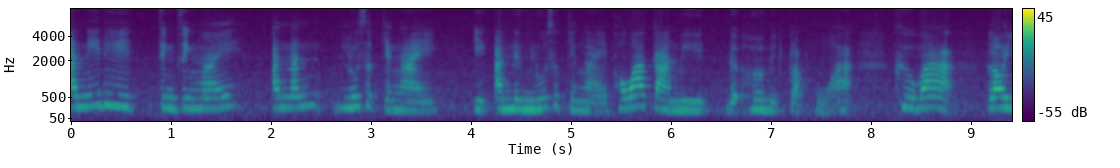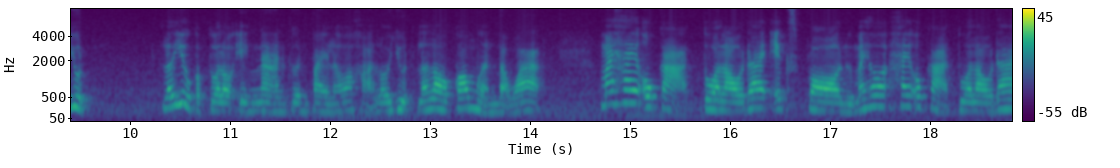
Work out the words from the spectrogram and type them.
อันนี้ดีจริงๆไหมอันนั้นรู้สึกยังไง อีกอันนึงรู้สึกยังไง เพราะว่าการมีเดอะเฮอร์มิตกลับหัว คือว่าเราหยุดแล้วอยู่กับตัวเราเองนานเกินไปแล้วอะค่ะ เราหยุดแล้วเราก็เหมือนแบบว่า ไม่ให้โอกาสตัวเราได้ explore หรือไม่ให้ให้โอกาสตัวเราได้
